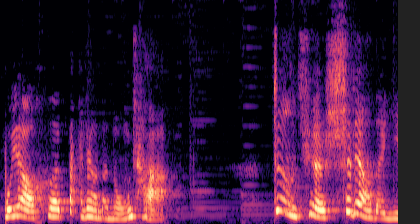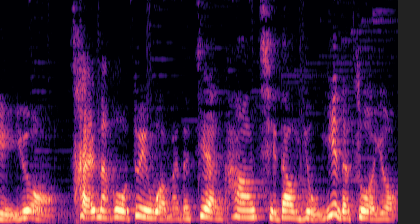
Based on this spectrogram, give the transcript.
不要喝大量的浓茶，正确适量的饮用才能够对我们的健康起到有益的作用。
